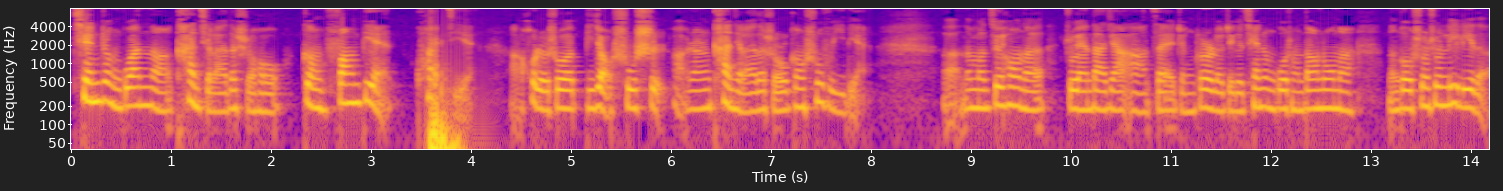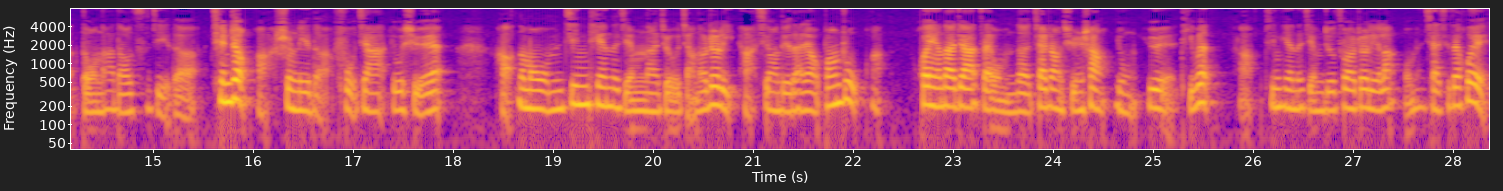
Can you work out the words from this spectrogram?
签证官呢看起来的时候更方便快捷。啊，或者说比较舒适啊，让人看起来的时候更舒服一点，啊，那么最后呢，祝愿大家啊，在整个的这个签证过程当中呢，能够顺顺利利的都拿到自己的签证啊，顺利的赴加留学。好，那么我们今天的节目呢就讲到这里啊，希望对大家有帮助啊，欢迎大家在我们的家长群上踊跃提问啊，今天的节目就做到这里了，我们下期再会。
